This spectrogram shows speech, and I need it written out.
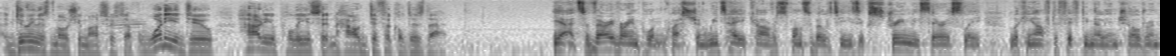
uh, doing this Moshi Monster stuff. What do you do? How do you police it? And how difficult is that? Yeah, it's a very, very important question. We take our responsibilities extremely seriously, looking after 50 million children.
